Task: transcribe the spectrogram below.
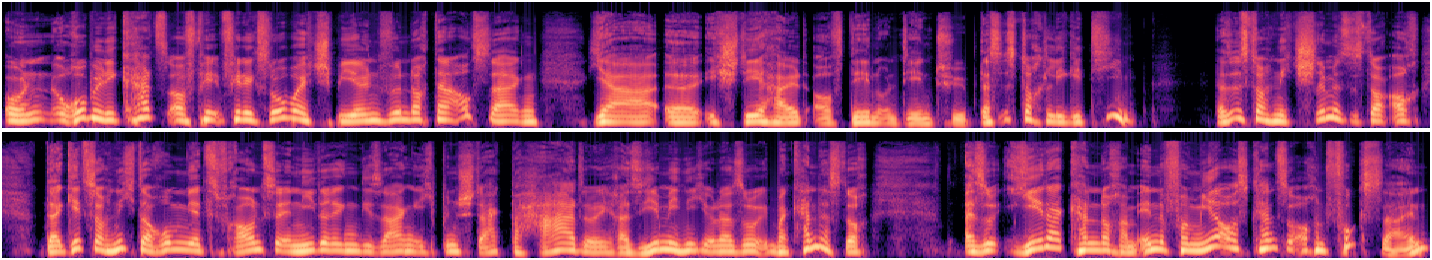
und Rubbel die Katz auf Felix Lobrecht spielen, würden doch dann auch sagen, ja, äh, ich stehe halt auf den und den Typ. Das ist doch legitim. Das ist doch nichts Schlimmes. Es ist doch auch, da geht es doch nicht darum, jetzt Frauen zu erniedrigen, die sagen, ich bin stark behaart oder ich rasiere mich nicht oder so. Man kann das doch. Also jeder kann doch am Ende, von mir aus kannst du auch ein Fuchs sein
